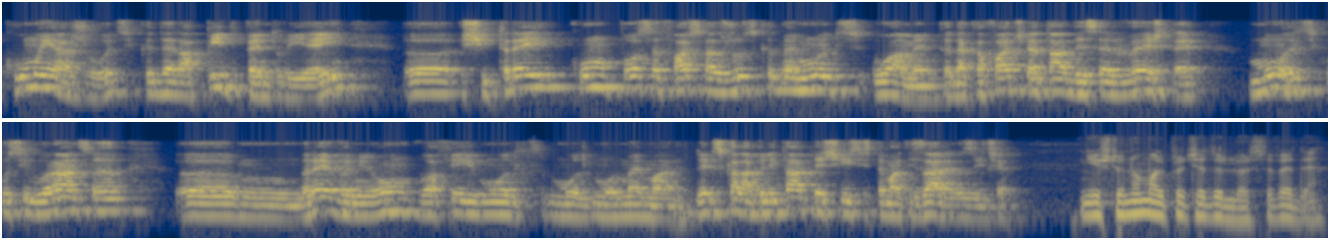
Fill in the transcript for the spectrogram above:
cum îi ajuți, cât de rapid pentru ei uh, și trei, cum poți să faci să ajuți cât mai mulți oameni. Că dacă afacerea ta deservește mulți, cu siguranță uh, revenue va fi mult, mult, mult mai mare. Deci scalabilitate și sistematizare, zice. Ești un om al procedurilor, se vede.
